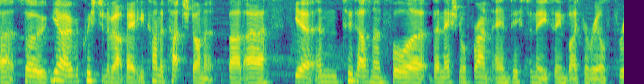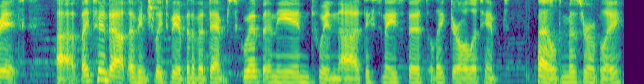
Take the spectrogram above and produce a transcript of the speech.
Uh, so yeah, I have a question about that. You kind of touched on it, but uh, yeah, in 2004, the National Front and Destiny seemed like a real threat. Uh, they turned out eventually to be a bit of a damp squib in the end when uh, Destiny's first electoral attempt failed miserably.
